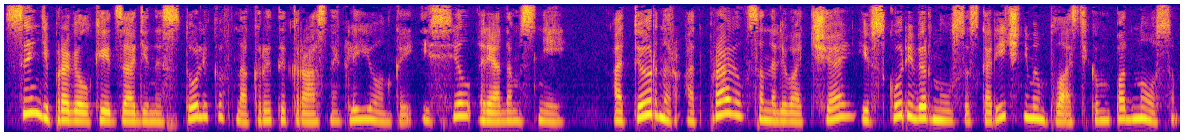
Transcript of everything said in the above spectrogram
Сэнди провел Кейт за один из столиков, накрытый красной клеенкой, и сел рядом с ней. А Тернер отправился наливать чай и вскоре вернулся с коричневым пластиковым подносом.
